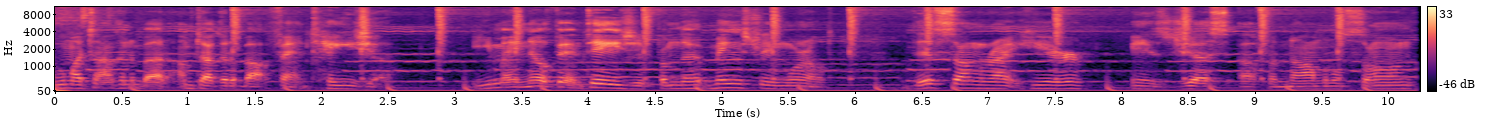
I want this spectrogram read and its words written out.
Who am I talking about? I'm talking about Fantasia. You may know Fantasia from the mainstream world. This song right here is just a phenomenal song.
